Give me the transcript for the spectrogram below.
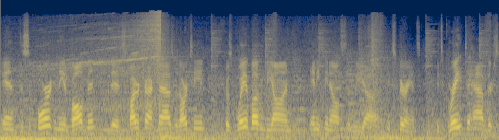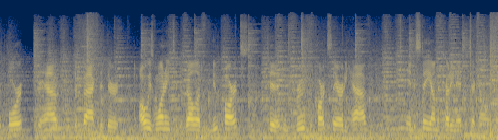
And the support and the involvement that Spidertrax has with our team goes way above and beyond anything else that we uh, experience. It's great to have their support, to have the fact that they're always wanting to develop new parts, to improve the parts they already have, and to stay on the cutting edge of technology.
